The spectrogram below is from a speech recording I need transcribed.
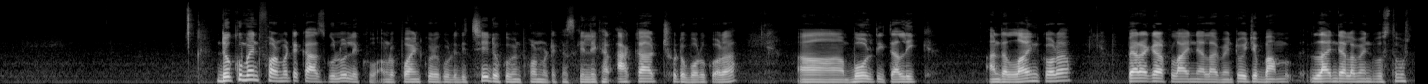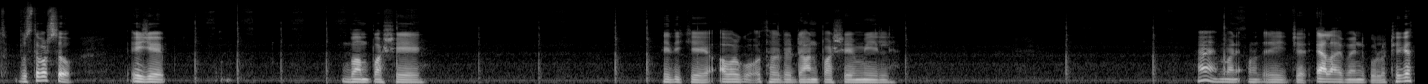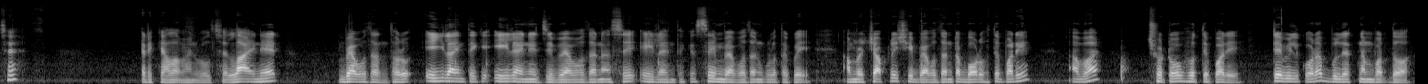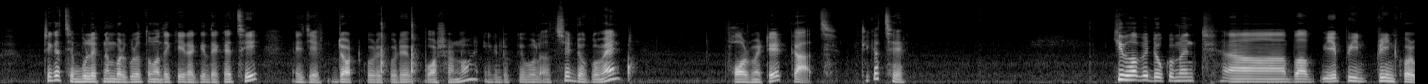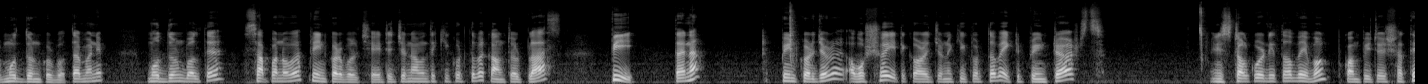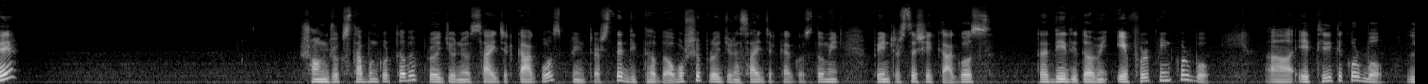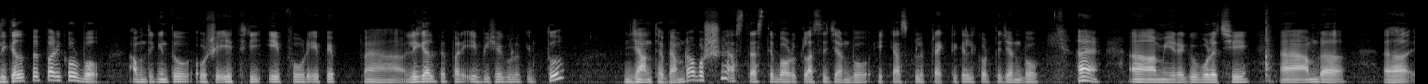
ডকুমেন্ট ফরম্যাটে কাজগুলো লেখো। আমরা পয়েন্ট করে করে দিচ্ছি ডকুমেন্ট ফরম্যাটে কাজকে লেখার আকার, ছোট, বড় করা বোল্ড ইটালিক আন্ডারলাইন করা প্যারাগ্রাফ লাইন অ্যালাইনমেন্ট ওই যে বাম লাইন অ্যালাইনমেন্ট বুঝতে বুঝতে পারছ? এই যে বাম পাশে, এদিকে আবার কোথাও ডান পাশে মিল। হ্যাঁ মানে আমাদের এই যে অ্যালাইনমেন্টগুলো ঠিক আছে? এটাকে অ্যালাইনমেন্ট বলছে লাইনের ব্যবধান। ধরো এই লাইন থেকে এই লাইনের যে ব্যবধান আছে, এই লাইন থেকে সেম ব্যবধানগুলো থাকবে। আমরা চাপলে সেই ব্যবধানটা বড় হতে পারে, আবার ছোট হতে পারে। টেবিল করা বুলেট নাম্বার দেওয়া। ঠিক আছে? বুলেট নাম্বারগুলো তোমাদেরকে এর আগে দেখাচ্ছি। এই যে ডট করে করে বসানো এগুলো কি বলা হচ্ছে ডকুমেন্ট ফরম্যাটের কাজ। ঠিক আছে? কীভাবে ডকুমেন্ট বা ইয়ে প্রিন্ট প্রিন্ট করব, মুদ্রণ করব? তার মানে মুদ্রণ বলতে ছাপানো বা প্রিন্ট করা বলছে। এটার জন্য আমাদের কি করতে হবে? কন্ট্রোল প্লাস পি তাই না? প্রিন্ট করার জন্য অবশ্যই এটি করার জন্য কি করতে হবে? একটি প্রিন্টার্স ইনস্টল করে নিতে হবে এবং কম্পিউটারের সাথে সংযোগ স্থাপন করতে হবে। প্রয়োজনীয় সাইজের কাগজ প্রিন্টার্সে দিতে হবে। অবশ্যই প্রয়োজনীয় সাইজের কাগজ। তুমি প্রিন্টার্সে সেই কাগজটা দিয়ে দিতে হবে। আমি এ ফোর প্রিন্ট করব এ থ্রিতে করব লিগ্যাল পেপারে করব। আমাদের কিন্তু অবশ্যই A three A four A legal paper এই বিষয়গুলো কিন্তু জানতে হবে। আমরা অবশ্যই আস্তে আস্তে বড় ক্লাসে জানব, এই কাজগুলো প্র্যাকটিক্যালি করতে জানব। হ্যাঁ আমি এর আগে বলেছি আমরা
